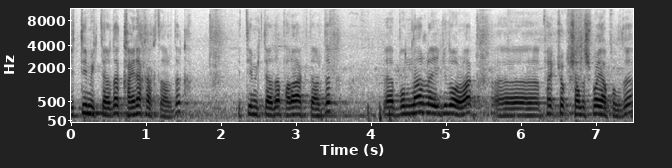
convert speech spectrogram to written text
ciddi miktarda kaynak aktardık. Ciddi miktarda para aktardık. Ve bunlarla ilgili olarak e, pek çok çalışma yapıldı.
